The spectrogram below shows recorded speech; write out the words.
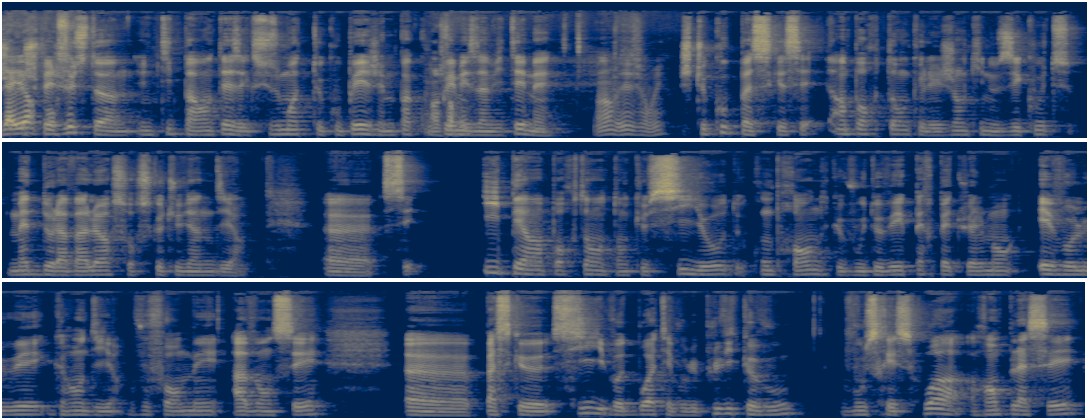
d'ailleurs, je fais juste une petite parenthèse. Excuse-moi de te couper. J'aime pas couper mes invités, mais je te coupe parce que c'est important que les gens qui nous écoutent mettent de la valeur sur ce que tu viens de dire. Euh, c'est hyper important en tant que CEO de comprendre que vous devez perpétuellement évoluer, grandir, vous former, avancer. Euh, parce que si votre boîte évolue plus vite que vous, vous serez soit remplacé,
